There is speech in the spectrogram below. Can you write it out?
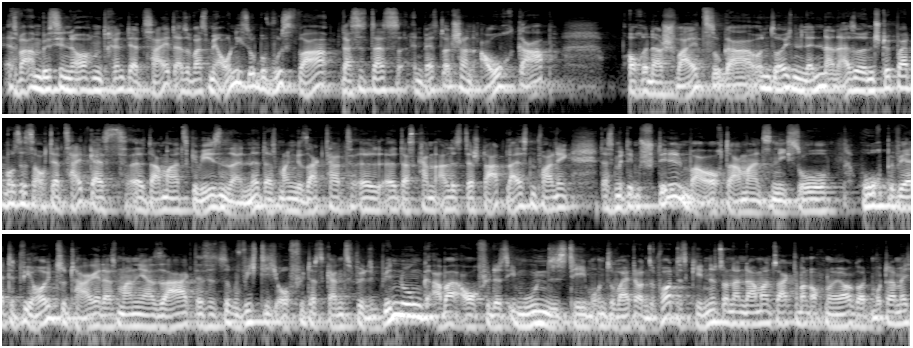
Es war ein bisschen auch ein Trend der Zeit. Also was mir auch nicht so bewusst war, dass es das in Westdeutschland auch gab auch in der Schweiz sogar und solchen Ländern. Also ein Stück weit muss es auch der Zeitgeist äh, damals gewesen sein, ne? dass man gesagt hat, äh, äh, das kann alles der Staat leisten. Vor allen Dingen, das mit dem Stillen war auch damals nicht so hoch bewertet wie heutzutage, dass man ja sagt, es ist so wichtig auch für das Ganze, für die Bindung, aber auch für das Immunsystem und so weiter und so fort des Kindes, sondern damals sagte man auch, naja, Gott, Muttermilch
